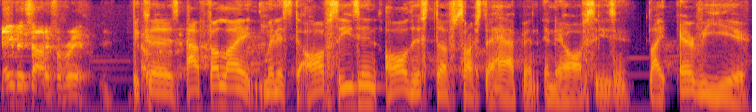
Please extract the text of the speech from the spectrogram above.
they retarded for real. Because I felt like when it's the off season, all this stuff starts to happen in the off season. Like every year,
